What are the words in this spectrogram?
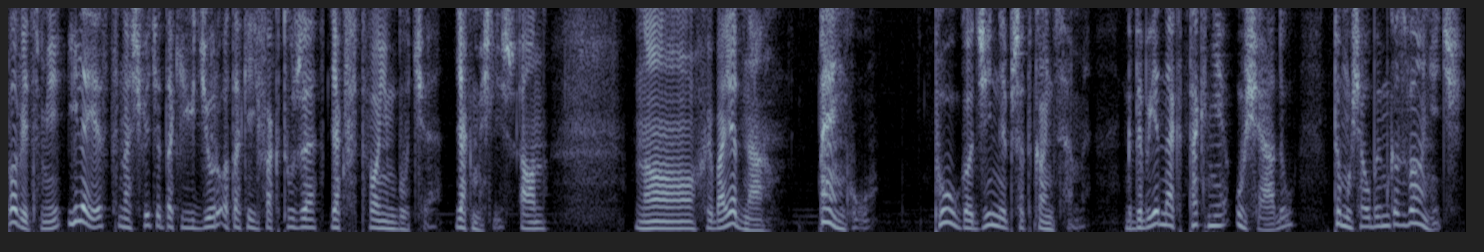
Powiedz mi, ile jest na świecie takich dziur o takiej fakturze, jak w twoim bucie? Jak myślisz? A on. No, chyba jedna. Pękł. Pół godziny przed końcem. Gdyby jednak tak nie usiadł, to musiałbym go zwolnić.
